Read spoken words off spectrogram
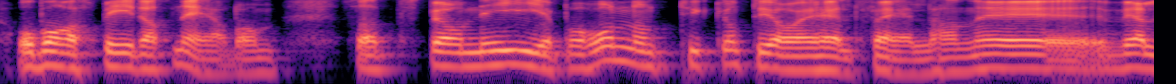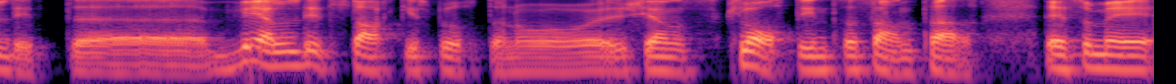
och bara speedat ner dem. Så att spår 9 på honom tycker inte jag är helt fel. Han är väldigt, eh, väldigt stark i spurten och känns klart intressant här. Det som är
